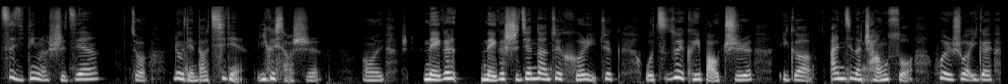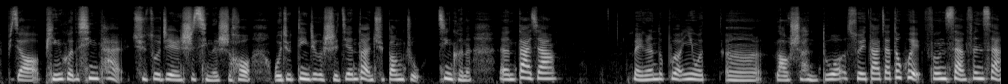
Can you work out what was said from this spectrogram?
自己定了时间，就六点到七点，一个小时。嗯，哪个哪个时间段最合理？最我最可以保持一个安静的场所，或者说一个比较平和的心态去做这件事情的时候，我就定这个时间段去帮助，尽可能嗯，大家每个人都不一样，因为嗯、呃老师很多，所以大家都会分散分散，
